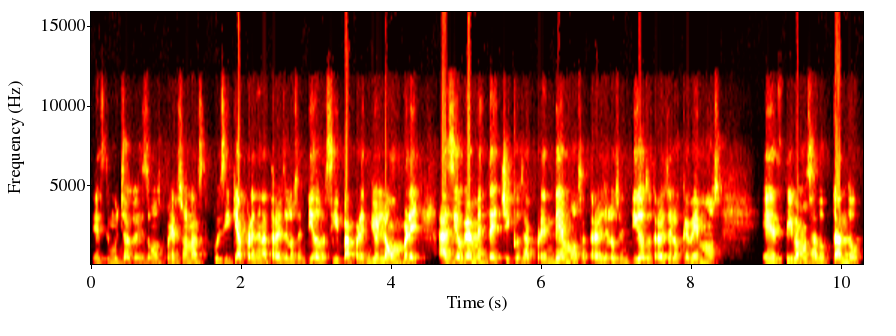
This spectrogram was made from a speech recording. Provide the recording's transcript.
este, muchas veces somos personas, pues sí, que aprenden a través de los sentidos, así aprendió el hombre, así obviamente chicos aprendemos a través de los sentidos, a través de lo que vemos, este, y vamos adoptando.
